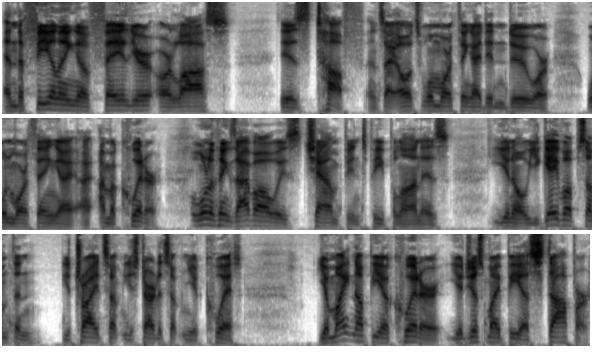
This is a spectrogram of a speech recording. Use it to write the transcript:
and the feeling of failure or loss is tough. And say, oh, it's one more thing I didn't do, or one more thing I, I, I'm a quitter. One of the things I've always championed people on is, you know, you gave up something, you tried something, you started something, you quit. You might not be a quitter, you just might be a stopper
